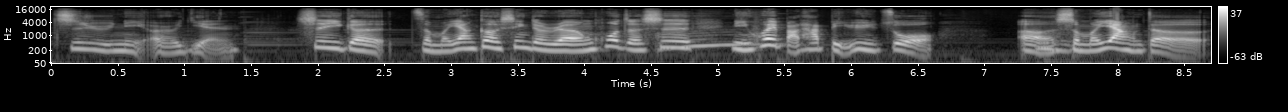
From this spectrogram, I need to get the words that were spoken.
之于你而言是一个怎么样个性的人，或者是你会把她比喻做。呃，什么样的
